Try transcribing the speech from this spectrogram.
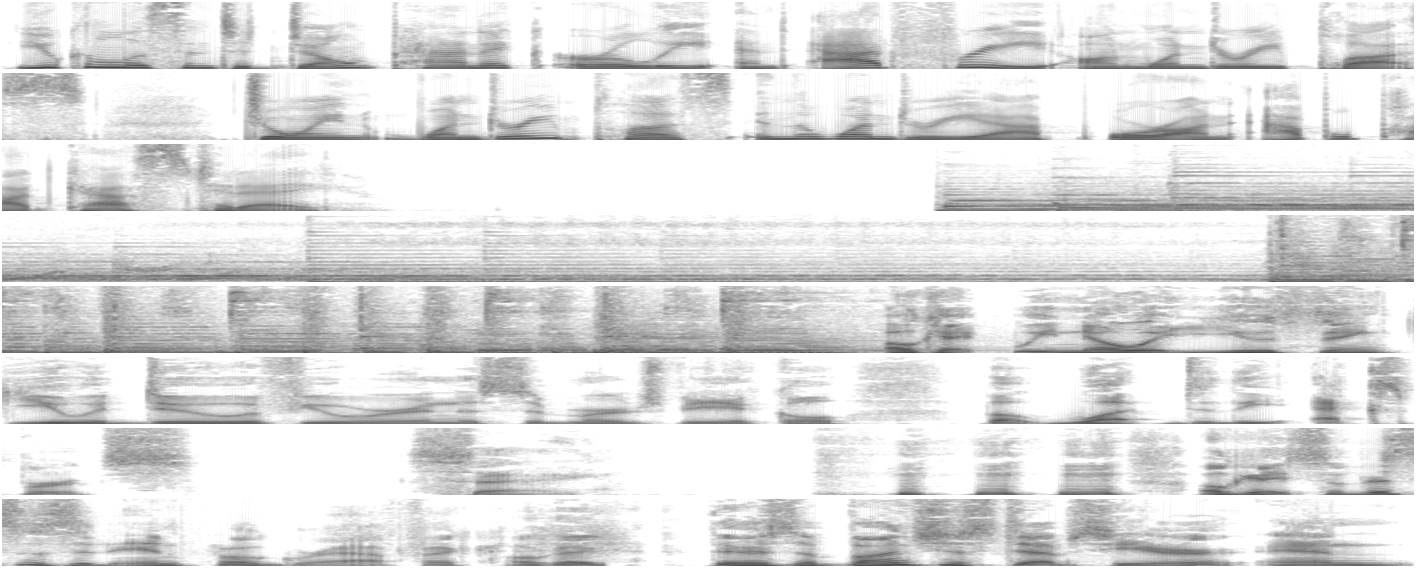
You can listen to Don't Panic early and ad-free on Wondery Plus. Join Wondery Plus in the Wondery app or on Apple Podcasts today. Okay, we know what you think you would do if you were in a submerged vehicle, but what do the experts say? okay, so this is an infographic. Okay. There's a bunch of steps here, and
